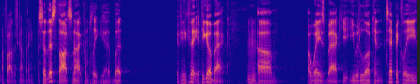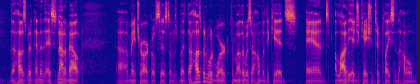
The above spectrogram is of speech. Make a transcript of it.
my father's company. so this thought's not complete yet, but if you think if you go back Mm-hmm. um, a ways back, you, you would look and typically the husband and it's not about uh, matriarchal systems, but the husband would work, the mother was at home with the kids, and a lot of the education took place in the home.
